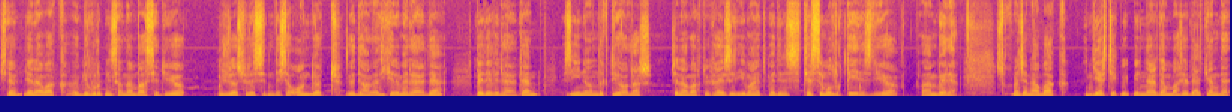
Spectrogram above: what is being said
İşte Cenab-ı Hak bir grup insandan bahsediyor. Hucurat Suresi'nde işte 14 ve devam ayet-i kerimelerde Bedevilerden biz inandık diyorlar. Cenab-ı Hak diyor hayır siz iman etmediniz teslim olduk deyiniz diyor falan böyle. Sonra Cenab-ı Hak gerçek müminlerden bahsederken de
